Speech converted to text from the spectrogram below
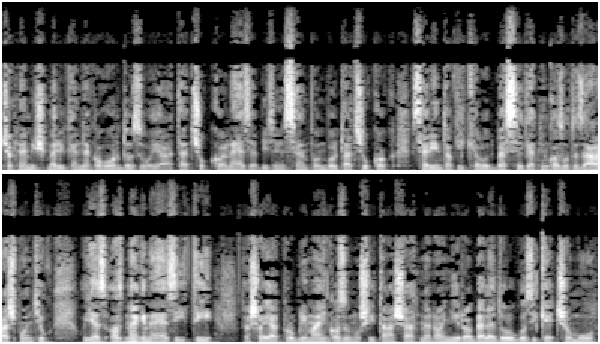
csak nem ismerjük ennek a hordozóját, tehát sokkal nehezebb bizonyos szempontból, tehát sokak szerint, akikkel ott beszélgetünk, az volt az álláspontjuk, hogy ez az megnehezíti a saját problémáink azonosítását, mert annyira beledolgozik egy csomó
